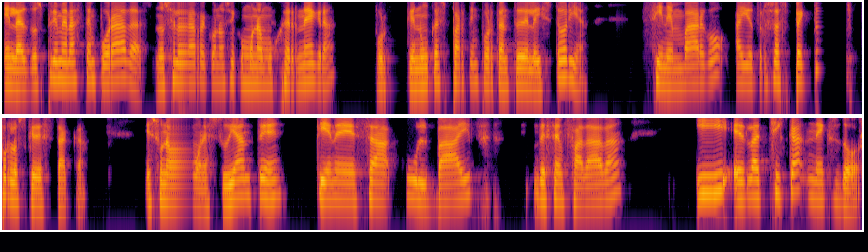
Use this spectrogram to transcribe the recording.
en las dos primeras temporadas, no se la reconoce como una mujer negra porque nunca es parte importante de la historia. Sin embargo, hay otros aspectos por los que destaca. Es una buena estudiante, tiene esa cool vibe desenfadada y es la chica next door.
